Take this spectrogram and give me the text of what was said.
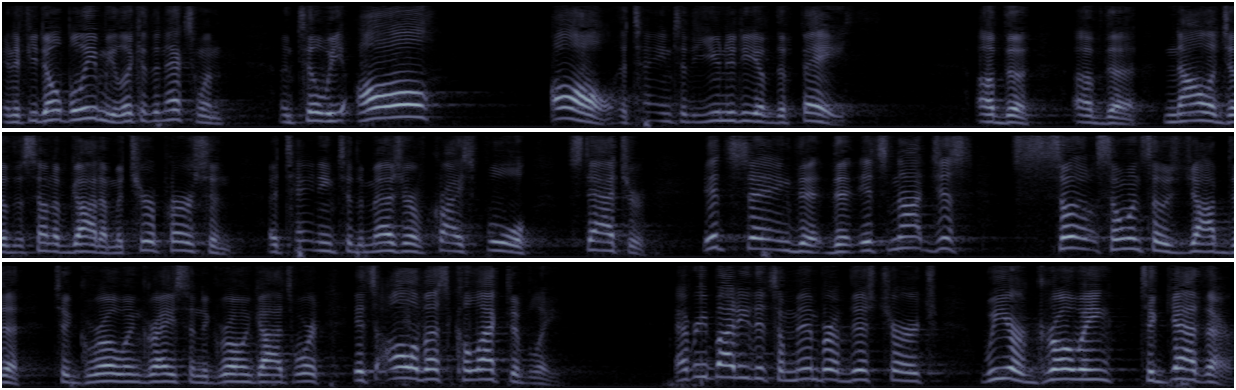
and if you don't believe me, look at the next one. Until we all all attain to the unity of the faith, of the, of the knowledge of the Son of God, a mature person attaining to the measure of Christ's full stature. It's saying that, that it's not just so and so's job to, to grow in grace and to grow in God's Word, it's all of us collectively. Everybody that's a member of this church, we are growing together.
